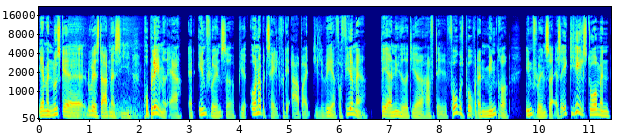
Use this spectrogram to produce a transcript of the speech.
Jamen, nu, skal jeg, nu vil jeg starte med at sige, problemet er, at influencer bliver underbetalt for det arbejde, de leverer for firmaer. Det er nyheder, de har haft øh, fokus på, hvordan mindre influencer, altså ikke de helt store, men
